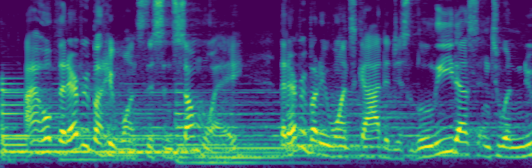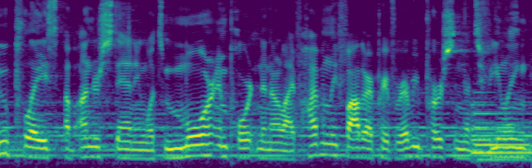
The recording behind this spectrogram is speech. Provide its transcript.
I hope that everybody wants this in some way that everybody wants God to just lead us into a new place of understanding what's more important in our life. Heavenly Father, I pray for every person that's feeling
